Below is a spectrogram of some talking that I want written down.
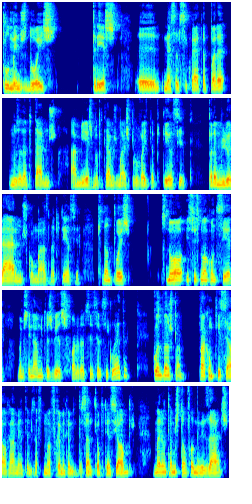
pelo menos dois, três eh, nessa bicicleta para nos adaptarmos à mesma, para termos mais proveito da potência, para melhorarmos com base na potência, senão depois, se, não, se isso não acontecer, vamos treinar muitas vezes fora da bicicleta. Quando vamos para, para a competição, realmente temos uma ferramenta muito interessante que é o potenciómetro, mas não estamos tão familiarizados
